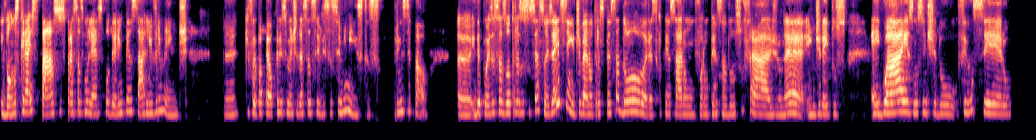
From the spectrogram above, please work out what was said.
e vamos criar espaços para essas mulheres poderem pensar livremente, né? Que foi o papel principalmente dessas revistas feministas, principal. Uh, e depois essas outras associações. Aí sim, tiveram outras pensadoras que pensaram, foram pensando no sufrágio, né, em direitos é, iguais no sentido financeiro,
